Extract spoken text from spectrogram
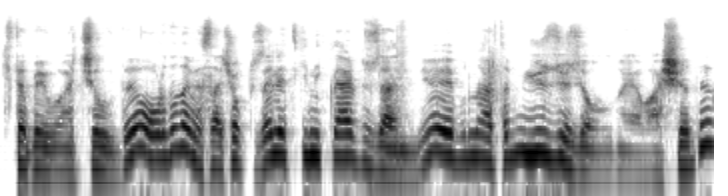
kitap evi açıldı. Orada da mesela çok güzel etkinlikler düzenleniyor ve bunlar tabii yüz yüze olmaya başladı.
